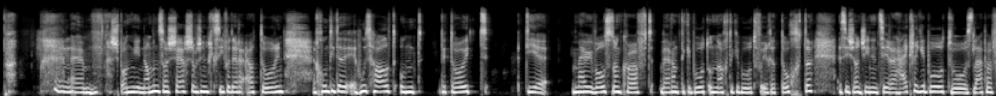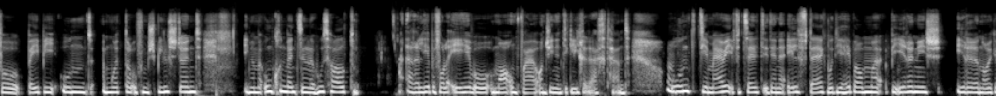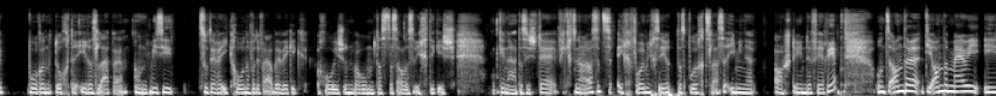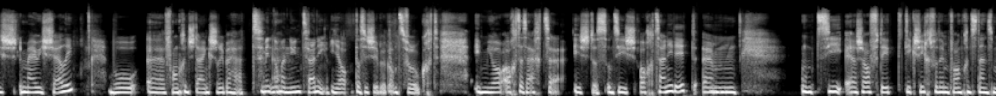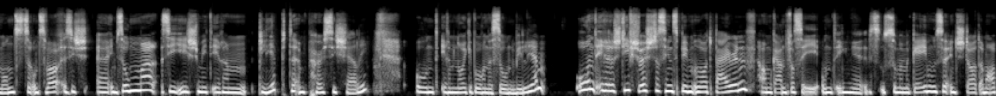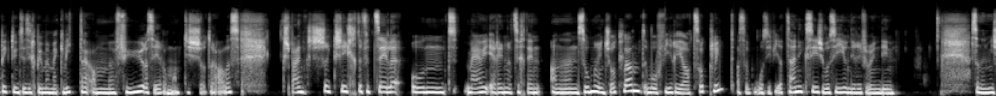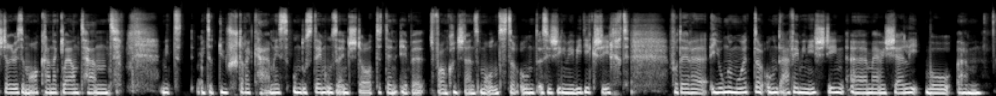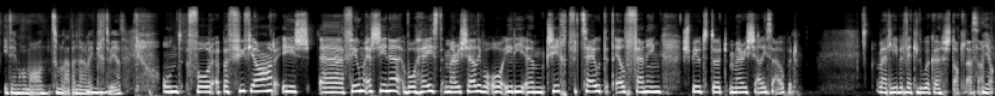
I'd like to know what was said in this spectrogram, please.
Mhm. Ähm, spannende Namensrecherche wahrscheinlich von der Autorin. Er kommt in den Haushalt und betreut die Mary Wollstonecraft während der Geburt und nach der Geburt von ihrer Tochter. Es ist anscheinend eine sehr heikle Geburt, wo das Leben von Baby und Mutter auf dem Spiel stehen. In einem unkonventionellen Haushalt einer liebevollen Ehe, wo Mann und Frau anscheinend die gleichen Rechte haben. Mhm. Und die Mary erzählt in den elf Tagen, wo die Hebamme bei ihr ist, ihrer neugeborenen Tochter ihres Leben und wie sie zu der Ikone von der Frauenbewegung gekommen ist und warum das, das alles wichtig ist. Genau, das ist der fiktionale Ansatz. Ich freue mich sehr, das Buch zu lesen in meiner anstehenden Ferien. Und das andere, die andere Mary ist Mary Shelley, wo äh, Frankenstein geschrieben hat. Mit Nummer 19. Ja, das ist eben ganz verrückt. Im Jahr 1816 ist das, und sie ist 18 dort. Ähm, mhm. Und sie erschafft dort die Geschichte von dem Frankensteins Monster. Und zwar, es ist äh, im Sommer, sie ist mit ihrem Geliebten, Percy Shelley, und ihrem neugeborenen Sohn William und ihre Stiefschwester sind sie beim Lord Byron am Genfersee. Und irgendwie aus so einem Game raus entsteht am Abend, tun sie sich bei einem Gewitter am Feuer, sehr romantisch oder alles, Gespenstergeschichten erzählen. Und Mary erinnert sich dann an einen Sommer in Schottland, wo vier Jahre zurückliegt, also wo sie 14 war, wo sie und ihre Freundin so einen mysteriösen Mann kennengelernt haben, mit mit so düsteren Geheimnis und aus dem heraus entsteht dann eben Frankensteins Monster und es ist irgendwie wie die Geschichte von der jungen Mutter und auch Feministin äh, Mary Shelley, wo ähm, in dem Roman zum Leben erweckt mhm. wird. Und vor etwa fünf Jahren ist ein Film erschienen, wo heißt Mary Shelley, wo auch ihre ähm, Geschichte erzählt. Elle Fanning spielt dort Mary Shelley selber. Wer lieber schauen statt lesen. Ja.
